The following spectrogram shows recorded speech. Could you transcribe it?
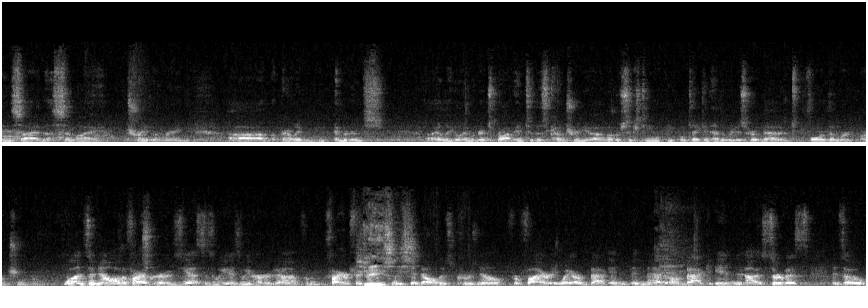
inside a semi trailer rig. Uh, apparently, immigrants, uh, illegal immigrants brought into this country. Uh, another 16 people taken. Heather, we just heard that, and four of them are, are children. Well, and so now all the fire crews, yes, as we, as we heard uh, from fire officials, we said that all those crews now, for fire anyway, are back and, and med are back in uh, service. And so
